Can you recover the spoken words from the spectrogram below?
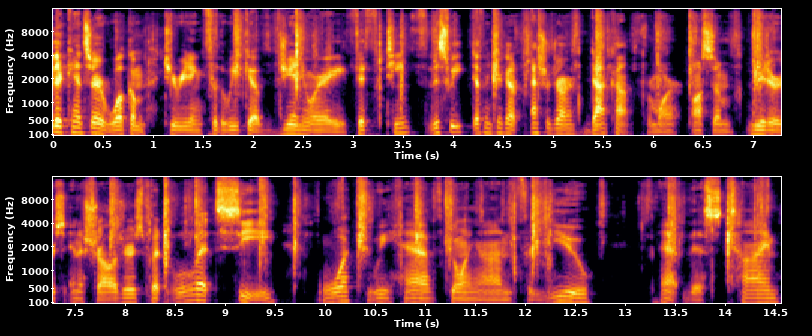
there, Cancer. Welcome to your reading for the week of January 15th. This week, definitely check out astrojar.com for more awesome readers and astrologers. But let's see what we have going on for you at this time.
